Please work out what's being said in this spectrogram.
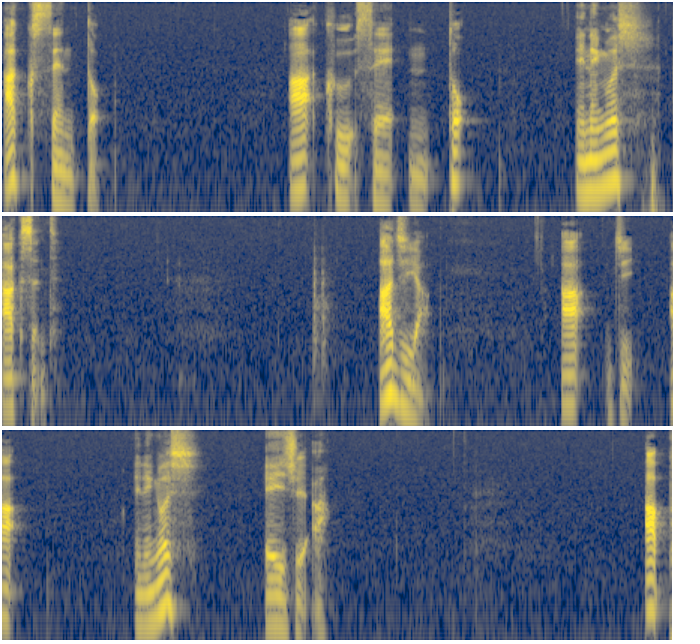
accent. Accent. In English, accent. Asia. Asia. In English, Asia. Up.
